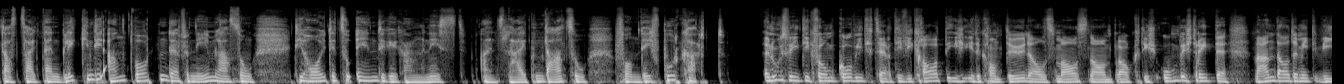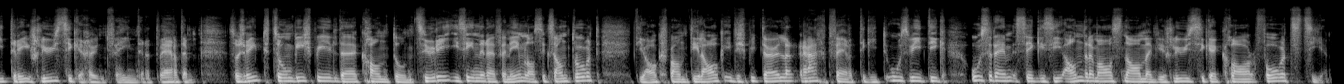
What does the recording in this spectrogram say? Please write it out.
Das zeigt ein Blick in die Antworten der Vernehmlassung, die heute zu Ende gegangen ist. Einzelheiten dazu von Dave Burkhardt. Eine Ausweitung vom Covid-Zertifikat ist in den Kantonen als Massnahme praktisch unbestritten, wenn damit weitere Schliessungen können verhindert werden So schreibt zum Beispiel der Kanton Zürich in seiner Vernehmlassungsantwort, die angespannte Lage in den Spitälern rechtfertigt die Ausweitung. Außerdem sägen sie andere Massnahmen wie Schliessungen klar vorzuziehen.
